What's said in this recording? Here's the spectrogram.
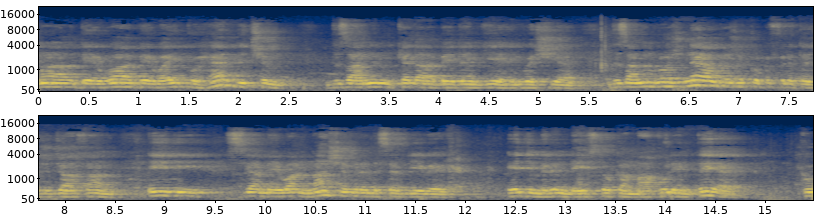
ماڵ بێوا بێوایی و هەر بچم دزانم کەلا بێدەنگی هلوەشیە دزانم ڕۆژ ناوڕژە کۆ بفرێتە جاخان ئێدی سیا مێوان ناشەمرن لەسەر دیوێ ئێدی مرن لە ئیستۆکە ماقولێن تەیە کو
